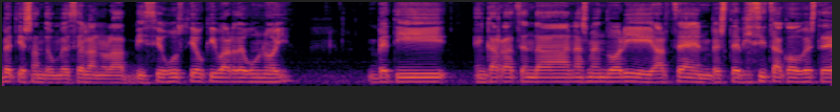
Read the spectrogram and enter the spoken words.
beti esan deun bezala, nola bizi guzti auki bar degun hoi, beti enkargatzen da nasmendu hori hartzen beste bizitzako beste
